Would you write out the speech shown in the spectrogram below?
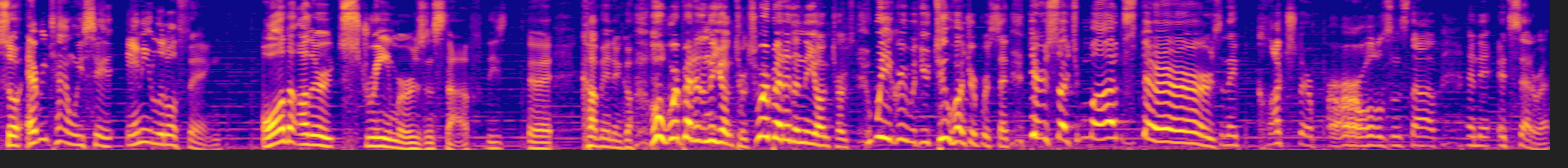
so every time we say any little thing, all the other streamers and stuff, these come in and go, "Oh, we're better than the Young Turks. We're better than the Young Turks. We agree with you 200%. They're such monsters." And they clutch their pearls and stuff and etc.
